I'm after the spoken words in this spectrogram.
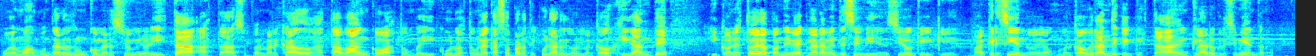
podemos, apuntar desde un comercio minorista hasta supermercados, hasta bancos, hasta un vehículo, hasta una casa particular, digo, el mercado es gigante y con esto de la pandemia claramente se evidenció que, va creciendo, digamos, un mercado grande que, que está en claro crecimiento. ¿no?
